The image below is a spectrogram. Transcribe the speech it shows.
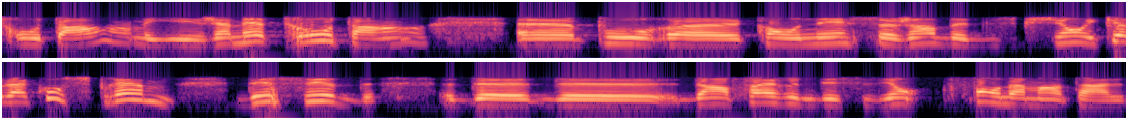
trop tard, mais il n'est jamais trop tard euh, pour euh, qu'on ait ce genre de discussion et que la Cour suprême décide de d'en faire une décision fondamentale.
